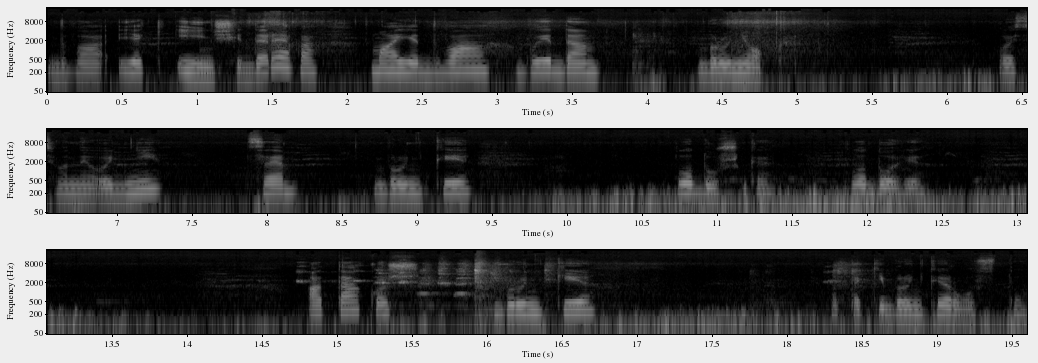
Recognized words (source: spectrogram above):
два, як інші дерева, має два вида бруньок. Ось вони одні. Це бруньки плодушки, плодові. А також бруньки, отакі бруньки росту.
